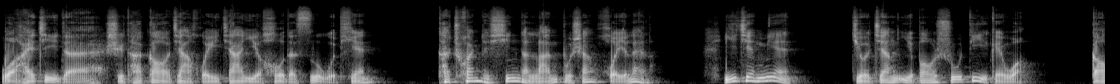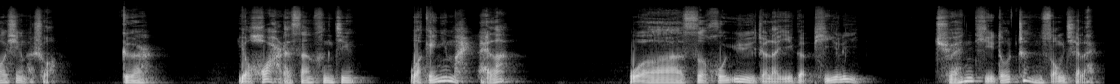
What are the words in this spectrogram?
我还记得是他告假回家以后的四五天，他穿着新的蓝布衫回来了，一见面。就将一包书递给我，高兴地说：“哥，有画的《三横经》，我给你买来了。”我似乎遇着了一个霹雳，全体都震悚起来，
